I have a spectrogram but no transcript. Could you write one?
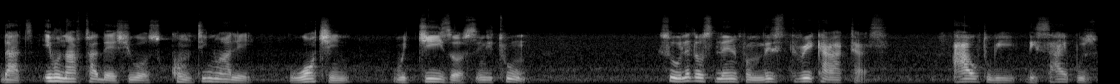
that even after death, she was continually watching with Jesus in the tomb. So let us learn from these three characters how to be disciples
